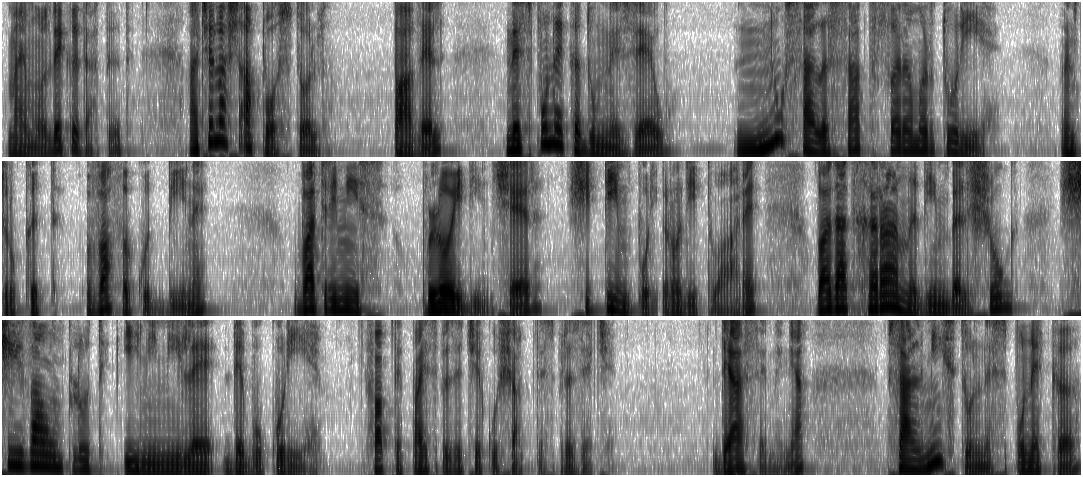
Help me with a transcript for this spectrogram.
Mai mult decât atât, același apostol, Pavel, ne spune că Dumnezeu nu s-a lăsat fără mărturie, întrucât v-a făcut bine, v-a trimis ploi din cer și timpuri roditoare, v-a dat hrană din belșug și v-a umplut inimile de bucurie. Fapte 14 cu 17. De asemenea, psalmistul ne spune că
